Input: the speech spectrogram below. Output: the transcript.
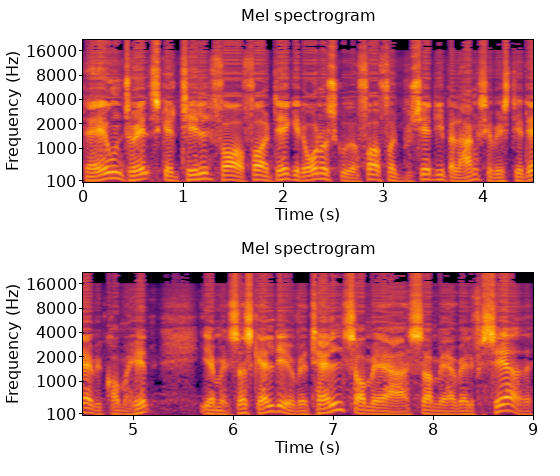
der eventuelt skal til for, for at dække et underskud og for at få et budget i balance, hvis det er der, vi kommer hen, jamen så skal det jo være tal, som er, som er verificeret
